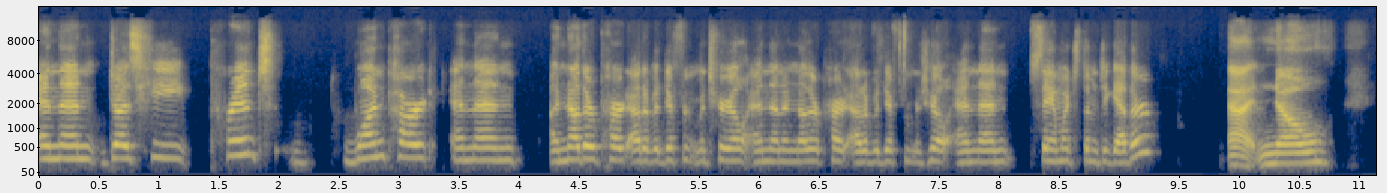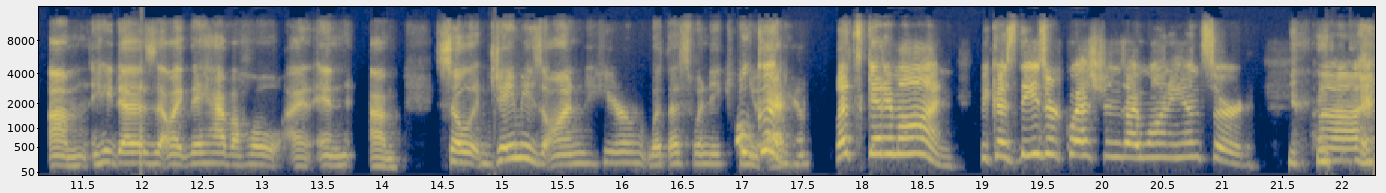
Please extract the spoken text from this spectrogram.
And then does he print one part and then another part out of a different material and then another part out of a different material and then sandwich them together? Uh, no, um, he does like they have a whole and, and um, so Jamie's on here with us. Wendy, can oh, you good. him? Let's get him on because these are questions I want answered. Uh,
